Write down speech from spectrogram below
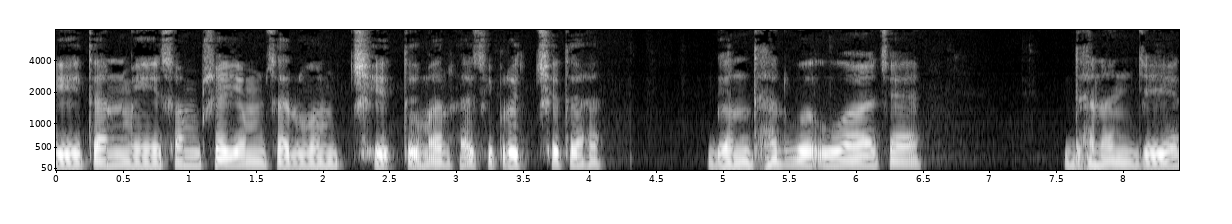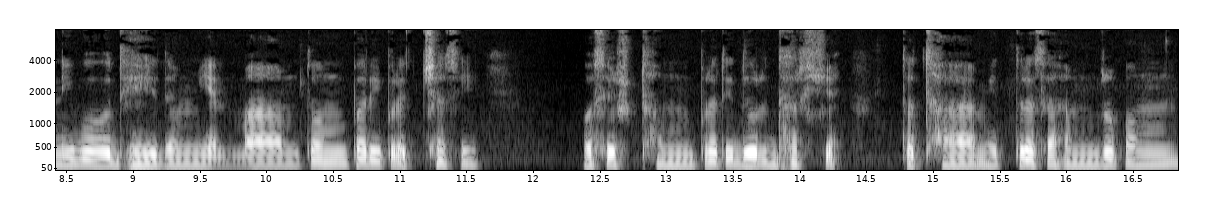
एतन्मे संशयं सर्वं छेत्तुमर्हसि पृच्छतः। गन्धर्व उवाच धनञ्जयनिबोधेदं यन्मां त्वं परिपृच्छसि। वसिष्ठं प्रतिदुर्धर्ष तथा मित्रसहं नृपं।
